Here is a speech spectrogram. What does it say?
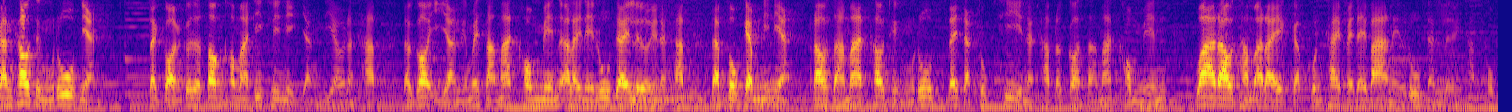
การเข้าถึงรูปเนี่ย แต่ก่อนก็จะต้องเข้ามาที่คลินิกอย่างเดียวนะครับ แล้วก็อีกอย่างหนึ่งไม่สามารถคอมเมนต์อะไรในรูปได้เลยนะครับ แต่โปรแกรมนี้เนี่ยเราสามารถเข้าถึงรูปได้จากทุกที่นะครับ แล้วก็สามารถคอมเมนต์ว่าเราทำอะไรกับคนไข้ไปได้บ้างในรูปนั้นเลยครับผม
